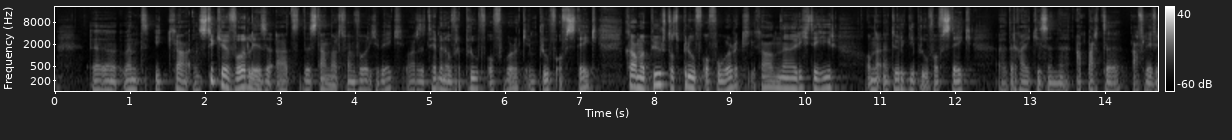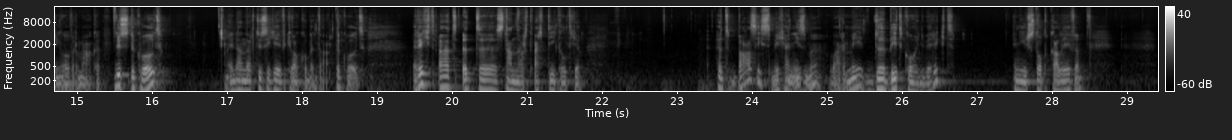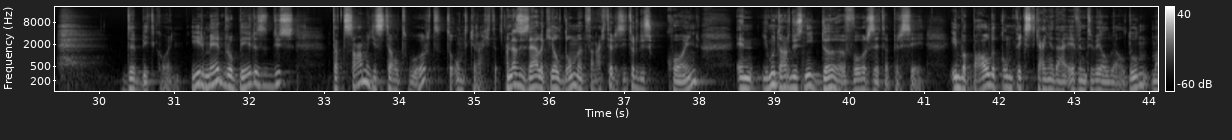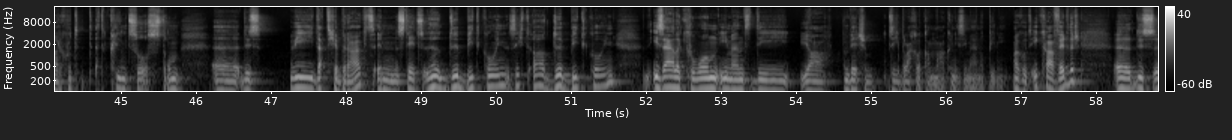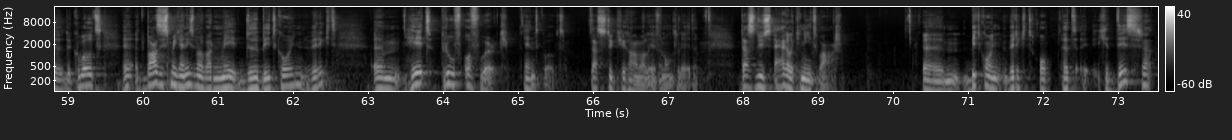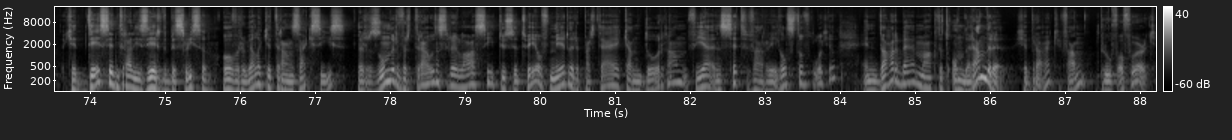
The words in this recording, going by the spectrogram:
Uh, want ik ga een stukje voorlezen uit de standaard van vorige week, waar ze het hebben over proof of work en proof of stake. Ik ga me puur tot proof of work gaan uh, richten hier, omdat natuurlijk die proof of stake, daar ga ik eens een aparte aflevering over maken. Dus de quote. En dan daartussen geef ik wel commentaar. De quote. Recht uit het uh, standaard artikeltje. Het basismechanisme waarmee de bitcoin werkt, en hier stop ik al even, de bitcoin. Hiermee proberen ze dus dat samengesteld woord te ontkrachten. En dat is dus eigenlijk heel dom, want van achter zit er dus coin. En je moet daar dus niet de voor zetten per se. In bepaalde context kan je dat eventueel wel doen, maar goed, het, klinkt zo stom. Uh, dus wie dat gebruikt en steeds eh, de bitcoin zegt, oh, de bitcoin, is eigenlijk gewoon iemand die ja, een beetje zich belachelijk kan maken, is in mijn opinie. Maar goed, ik ga verder. Uh, dus de quote, het basismechanisme waarmee de bitcoin werkt, um, heet proof of work. End quote. Dat stukje gaan we wel even ontleden. Dat is dus eigenlijk niet waar. Um, Bitcoin werkt op het gedecentraliseerde beslissen over welke transacties er zonder vertrouwensrelatie tussen twee of meerdere partijen kan doorgaan via een set van regels te volgen. En daarbij maakt het onder andere gebruik van proof of work.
